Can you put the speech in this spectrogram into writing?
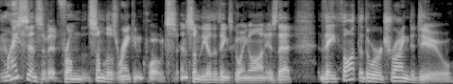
my sense of it from some of those Rankin quotes and some of the other things going on is that they thought that they were trying to do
